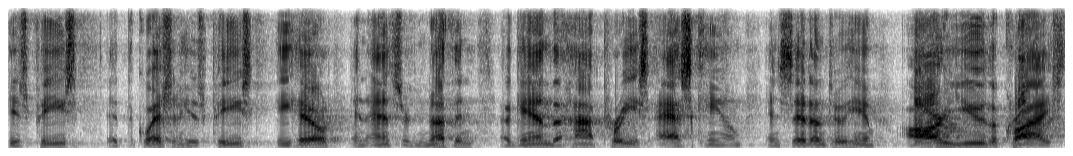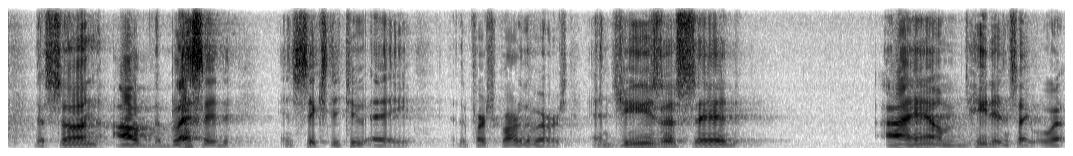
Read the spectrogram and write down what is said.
His peace, at the question, his peace he held and answered nothing. Again, the high priest asked him and said unto him, Are you the Christ, the Son of the Blessed? In 62a, the first part of the verse. And Jesus said, I am. He didn't say, Well,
